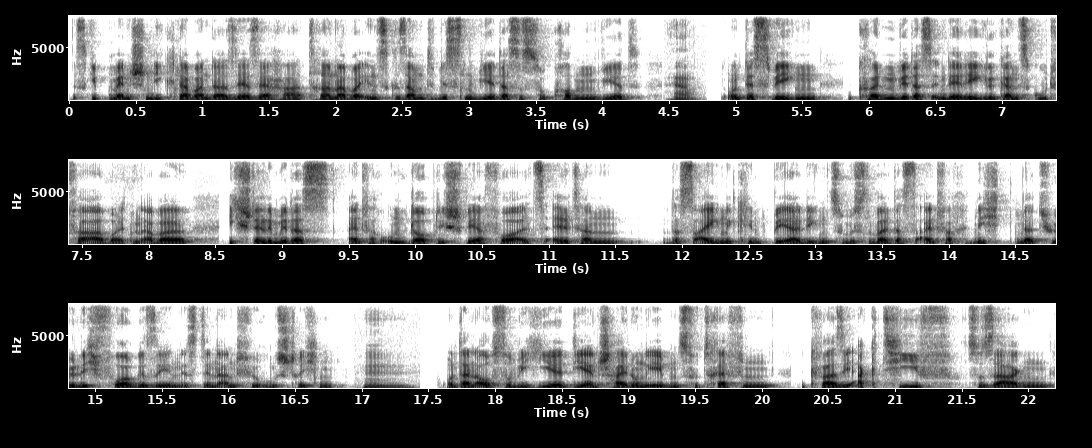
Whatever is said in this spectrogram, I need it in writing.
Es gibt Menschen, die knabbern da sehr, sehr hart dran, aber insgesamt wissen wir, dass es so kommen wird. Ja. Und deswegen können wir das in der Regel ganz gut verarbeiten. Aber ich stelle mir das einfach unglaublich schwer vor, als Eltern das eigene Kind beerdigen zu müssen, weil das einfach nicht natürlich vorgesehen ist, in Anführungsstrichen. Hm. Und dann auch so wie hier die Entscheidung eben zu treffen, quasi aktiv zu sagen,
